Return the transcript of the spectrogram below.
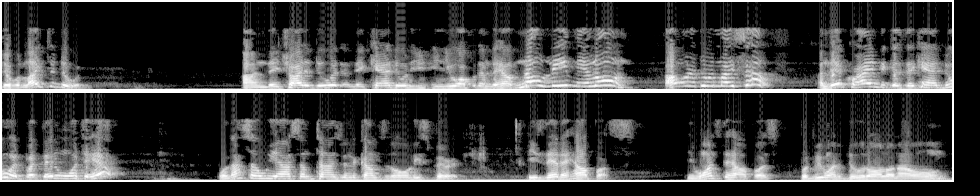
They would like to do it. And they try to do it and they can't do it and you, offer them the help. No, leave me alone. I want to do it myself. And they're crying because they can't do it, but they don't want to help. Well, that's how we are sometimes when it comes to the Holy Spirit. He's there to help us. He wants to help us, but we want to do it all on our own.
